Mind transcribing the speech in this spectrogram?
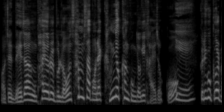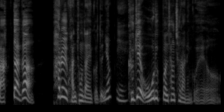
어제 내장 파열을 불러온 3, 4번의 강력한 공격이 가해졌고 예. 그리고 그걸 막다가 팔을 관통당했거든요. 예. 그게 5, 6번 상처라는 거예요.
